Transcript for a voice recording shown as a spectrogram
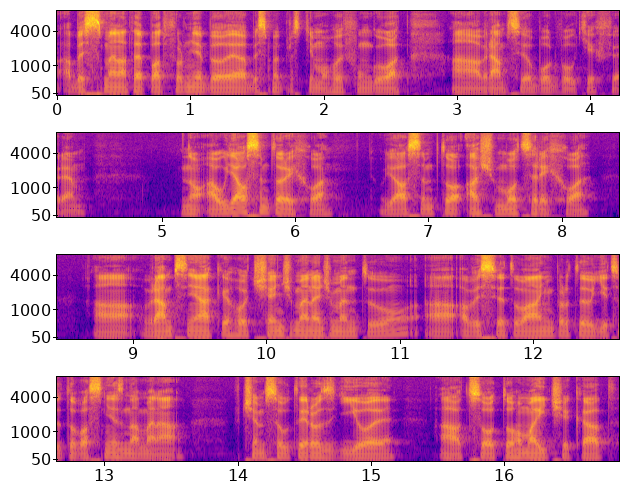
aby jsme na té platformě byli, aby jsme prostě mohli fungovat a v rámci obou dvou těch firm. No a udělal jsem to rychle. Udělal jsem to až moc rychle. A v rámci nějakého change managementu a, a vysvětování pro ty lidi, co to vlastně znamená, v čem jsou ty rozdíly a co od toho mají čekat.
